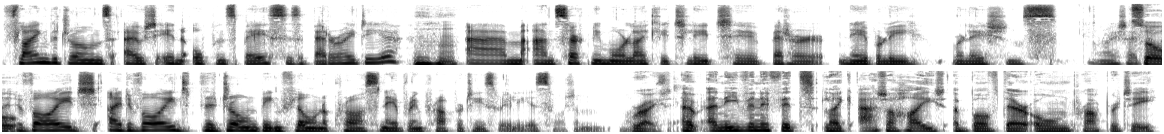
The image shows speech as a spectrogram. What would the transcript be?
flying the drones out in open space is a better idea mm-hmm. Um, and certainly more likely to lead to better neighbourly relations. Right. I'd, so I'd avoid I'd avoid the drone being flown across neighbouring properties. Really, is what I'm what right. I'm and even if it's like at a height above their own property,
